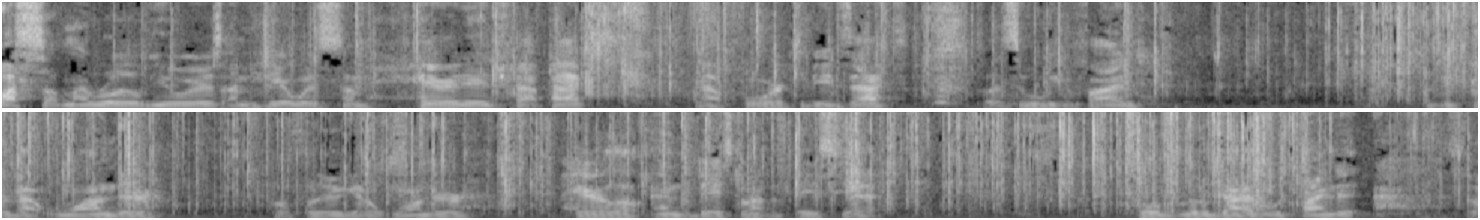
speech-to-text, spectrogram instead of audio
What's up, my royal viewers? I'm here with some Heritage Fat Packs. Got four to be exact. So let's see what we can find. Looking for that Wander. Hopefully we get a Wander parallel and the base. Don't have the base yet. Told the little guy that would find it. So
